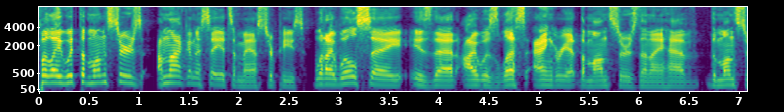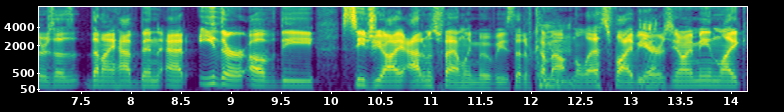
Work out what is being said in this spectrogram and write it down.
But like with the Munsters, I'm not gonna say it's a masterpiece. What I will say is that I was less angry at the Munsters than I have the Munsters as than I have been at either of the CGI Addams Family movies that have come out mm. in the last five Yeah. years. You know what I mean? Like,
